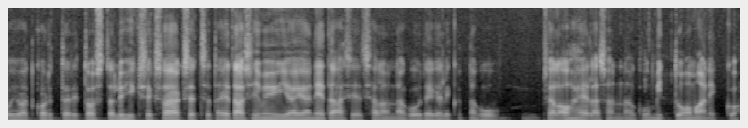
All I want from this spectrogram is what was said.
võivad korterit osta lühikeseks ajaks, et seda edasi müüa ja nii edasi, et seal on nagu tegelikult nagu seal ahelas on nagu mitu omanikku.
